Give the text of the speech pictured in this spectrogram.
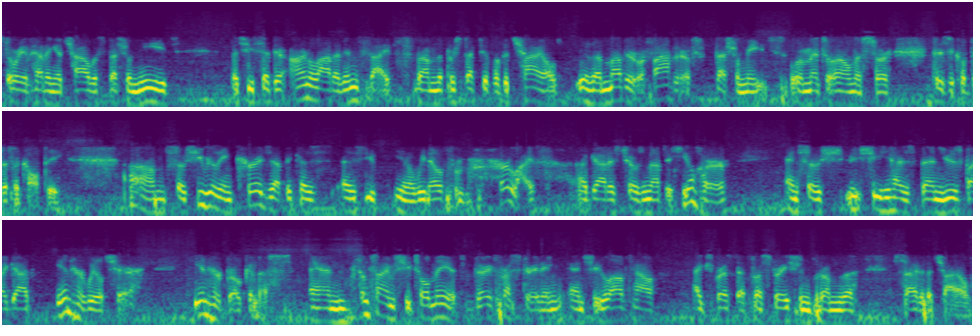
story of having a child with special needs but she said there aren't a lot of insights from the perspective of a child with a mother or father of special needs or mental illness or physical difficulty. Um, so she really encouraged that because, as you you know, we know from her life, uh, God has chosen not to heal her, and so she, she has been used by God in her wheelchair in her brokenness. And sometimes she told me it's very frustrating, and she loved how I expressed that frustration from the side of the child.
